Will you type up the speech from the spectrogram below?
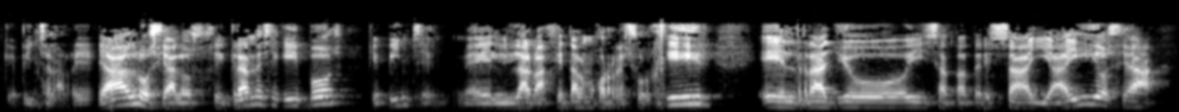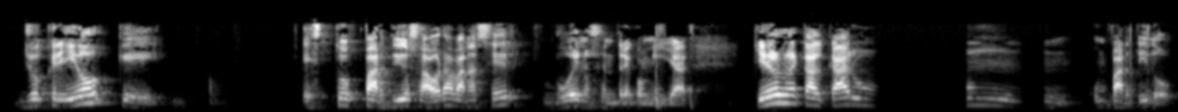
que pinche la Real, o sea, los grandes equipos que pinchen. El Albacete a lo mejor resurgir, el Rayo y Santa Teresa y ahí, o sea, yo creo que estos partidos ahora van a ser buenos, entre comillas. Quiero recalcar un, un, partido,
